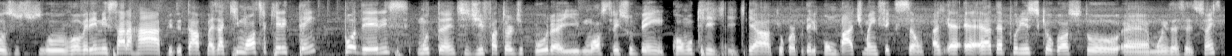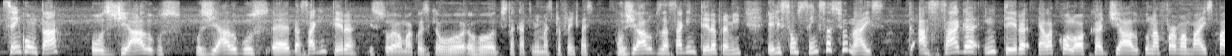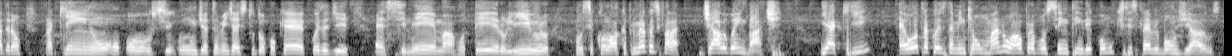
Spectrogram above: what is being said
o Wolverine sara rápido e tal. Mas aqui mostra que ele tem poderes mutantes de fator de cura e mostra isso bem, como que, que, que, a, que o corpo dele combate uma infecção. É, é, é até por isso que eu gosto é, muito dessas edições, sem contar os diálogos, os diálogos é, da saga inteira, isso é uma coisa que eu vou, eu vou destacar também mais pra frente, mas os diálogos da saga inteira, para mim, eles são sensacionais a saga inteira ela coloca diálogo na forma mais padrão para quem um, um, um, dia também já estudou qualquer coisa de é, cinema, roteiro, livro. Você coloca a primeira coisa que você fala, diálogo é embate. E aqui é outra coisa também que é um manual para você entender como que se escreve bons diálogos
